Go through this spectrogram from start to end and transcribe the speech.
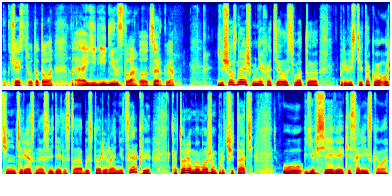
как часть вот этого э, единства э, церкви. Еще, знаешь, мне хотелось вот э, привести такое очень интересное свидетельство об истории ранней церкви, которое мы можем прочитать у Евсевия Кесарийского.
